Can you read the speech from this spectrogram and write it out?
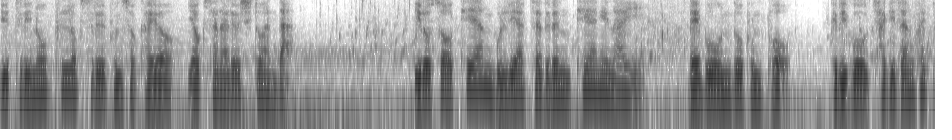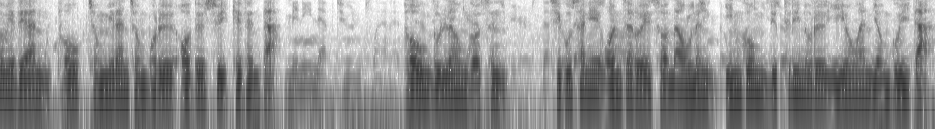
뉴트리노 플럭스를 분석하여 역산하려 시도한다. 이로써 태양 물리학자들은 태양의 나이, 내부 온도 분포, 그리고 자기장 활동에 대한 더욱 정밀한 정보를 얻을 수 있게 된다. 더욱 놀라운 것은 지구상의 원자로에서 나오는 인공 뉴트리노를 이용한 연구이다.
